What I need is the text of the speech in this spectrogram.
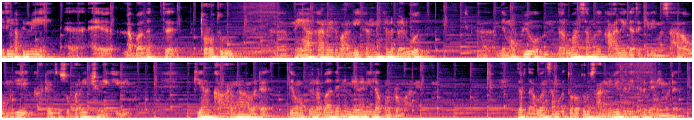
ඉතින් අපි මේ ලබාගත්ත තොරතුරු මේ ආකාරයට වර්ගී කරණය කළ බැලුවොත් දෙමවපියෝ දරුවන් සමඟ කාලය ගත කිරීම සහ ඔවුන්ගේ කටයුතු සුපරීක්ෂණය කිරීම කියන කාරණාවට දෙමවපිය ලබා දෙන්න මෙවැනි ලකුණු ප්‍රමාණය දරුවන් සමඟ තොරතුරු සංනිවේදනය කර ගැනීමට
